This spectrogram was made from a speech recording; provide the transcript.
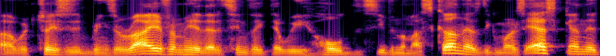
uh, which traces it brings a raya from here that it seems like that we hold this even the Maskan as the Gemara is asking on it.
